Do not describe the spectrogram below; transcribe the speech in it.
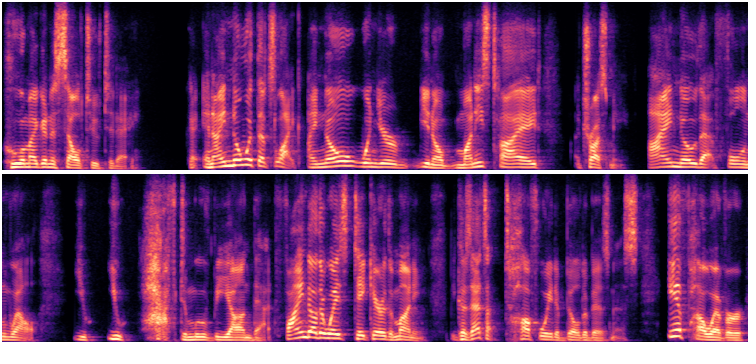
who am I going to sell to today? Okay. And I know what that's like. I know when you're, you know, money's tight, trust me. I know that full and well you you have to move beyond that. Find other ways to take care of the money because that's a tough way to build a business. If, however,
